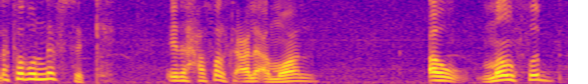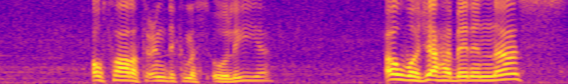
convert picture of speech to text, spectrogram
لا تظن نفسك إذا حصلت على أموال أو منصب أو صارت عندك مسؤولية أو وجاهة بين الناس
